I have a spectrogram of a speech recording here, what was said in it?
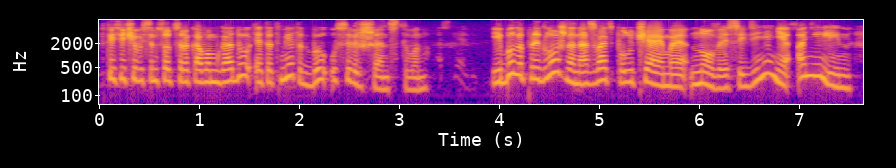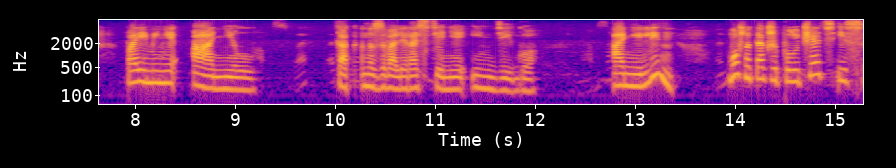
В 1840 году этот метод был усовершенствован, и было предложено назвать получаемое новое соединение анилин по имени анил, как называли растение индиго. Анилин можно также получать из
